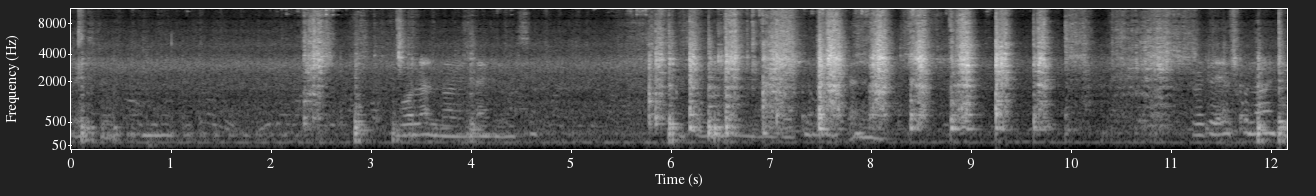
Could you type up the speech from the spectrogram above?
వేస్ట్ బోలంలో ఇందాక అంటే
